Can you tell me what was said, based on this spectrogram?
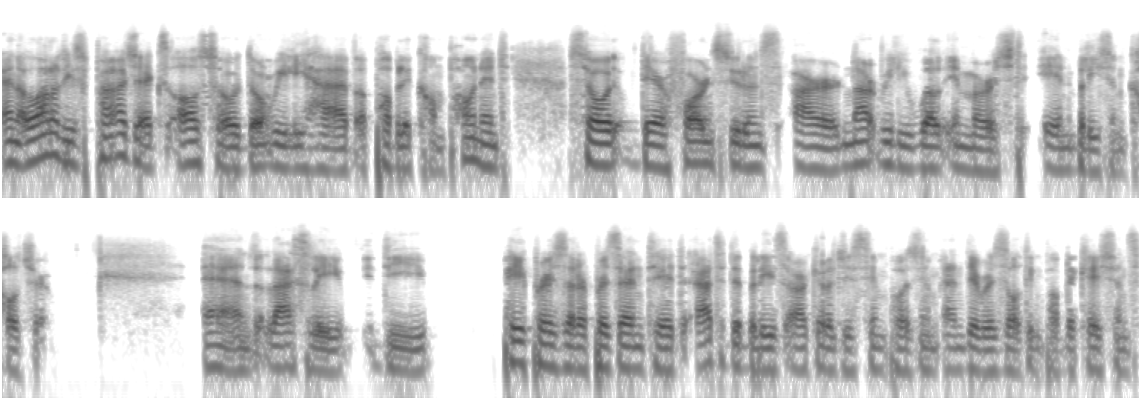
and a lot of these projects also don't really have a public component, so their foreign students are not really well immersed in Belizean culture. And lastly, the papers that are presented at the Belize Archaeology Symposium and the resulting publications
